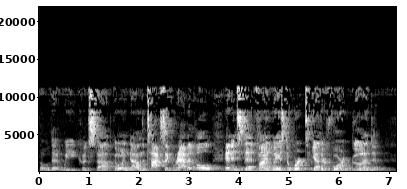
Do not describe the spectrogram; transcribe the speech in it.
Oh, that we could stop going down the toxic rabbit hole and instead find ways to work together for good.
